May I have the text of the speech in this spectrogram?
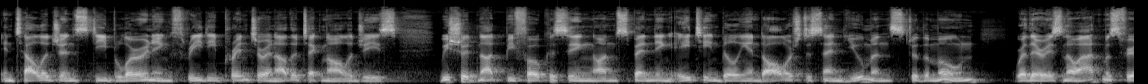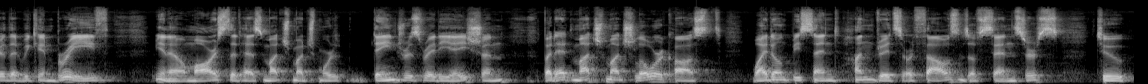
intelligence, deep learning, 3D printer, and other technologies, we should not be focusing on spending $18 billion to send humans to the moon where there is no atmosphere that we can breathe. You know, Mars that has much, much more dangerous radiation, but at much, much lower cost. Why don't we send hundreds or thousands of sensors to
